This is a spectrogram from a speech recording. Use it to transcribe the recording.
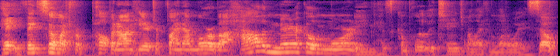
Hey, thanks so much for popping on here to find out more about how The Miracle Morning has completely changed my life in a lot of ways. So,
